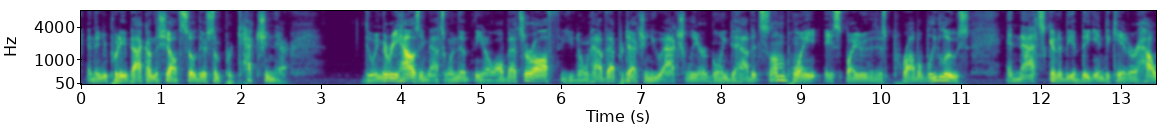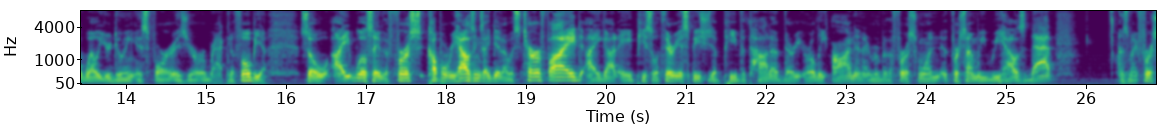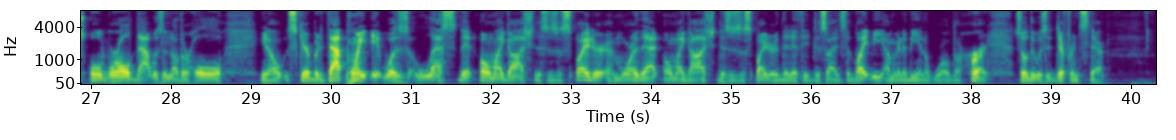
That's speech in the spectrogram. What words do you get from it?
and then you're putting it back on the shelf. So there's some protection there doing the rehousing that's when the you know all bets are off you don't have that protection you actually are going to have at some point a spider that is probably loose and that's going to be a big indicator how well you're doing as far as your arachnophobia. So i will say the first couple rehousings i did i was terrified. I got a poecilotheria species of p. vittata very early on and i remember the first one the first time we rehoused that Was my first old world. That was another whole, you know, scare. But at that point, it was less that, oh my gosh, this is a spider, and more that, oh my gosh, this is a spider that if it decides to bite me, I'm going to be in a world of hurt. So there was a difference there.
